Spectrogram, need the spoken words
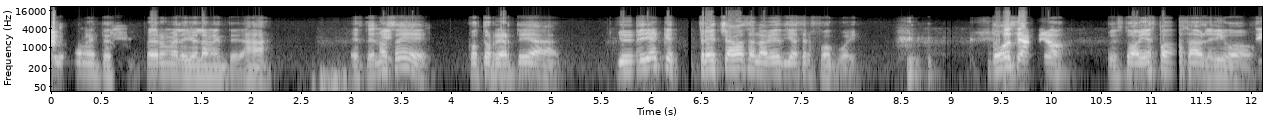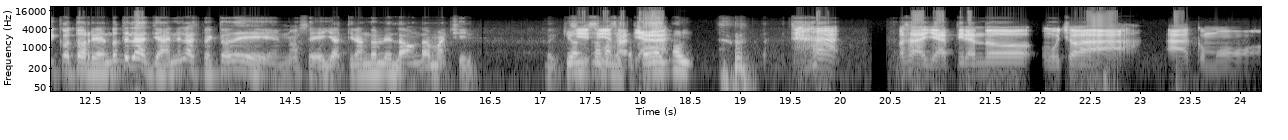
leyó la mente. Pedro me leyó la mente. Ajá. Este, no Sí. sé, cotorrearte a. Yo diría que tres chavas a la vez ya ser fuckboy. Dos, O sea, pero pues todavía es pasable, digo. sí, cotorreándotelas ya en el aspecto de, no sé, ya tirándoles la onda machín. ¿Qué onda, Sí, sí, o sea, mamita? ya- ¿Traes novio? o sea, ya tirando mucho a, a como...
